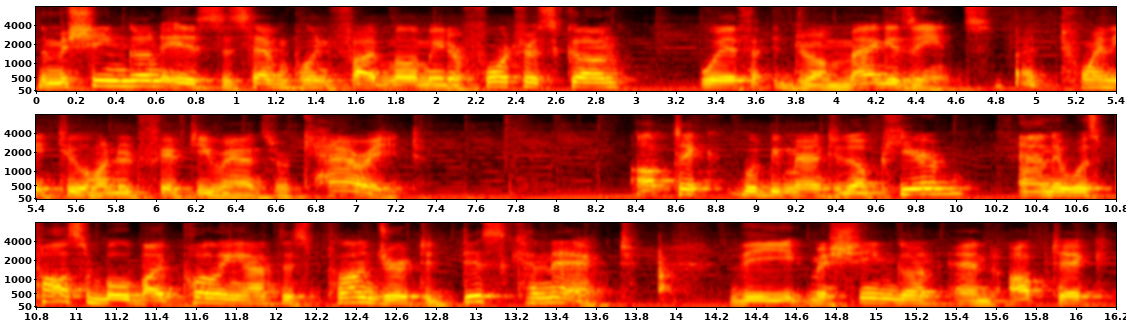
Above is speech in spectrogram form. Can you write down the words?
The machine gun is the 7.5mm Fortress gun with drum magazines. About 2250 rounds were carried. Optic would be mounted up here and it was possible by pulling out this plunger to disconnect the machine gun and optic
